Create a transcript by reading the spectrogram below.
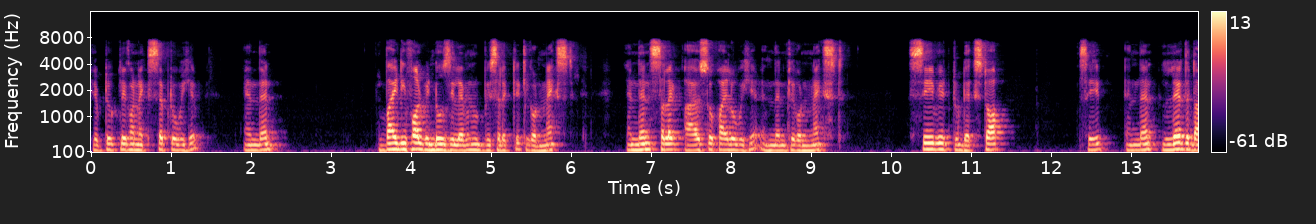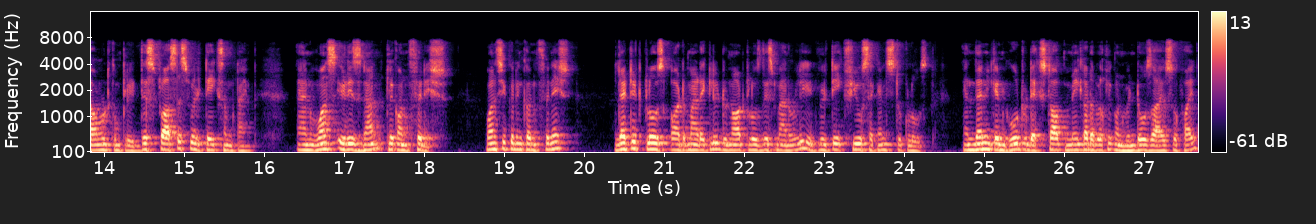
you have to click on accept over here. And then by default Windows 11 would be selected. Click on next. And then select ISO file over here and then click on next. Save it to desktop. Save. And then let the download complete. This process will take some time. And once it is done click on finish. Once you click on finish let it close automatically. Do not close this manually. It will take few seconds to close. And then you can go to desktop make a double click on windows iso file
